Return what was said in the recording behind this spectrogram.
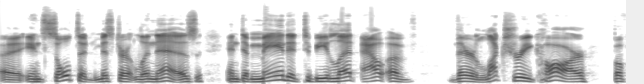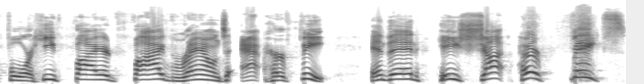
uh, insulted Mr. Lanez and demanded to be let out of their luxury car before he fired five rounds at her feet. And then he shot her feet.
